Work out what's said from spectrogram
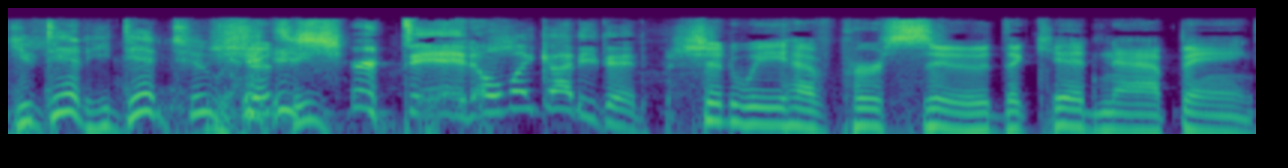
You did. He did too. Should He he? sure did. Oh my God, he did. should we have pursued the kidnapping?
